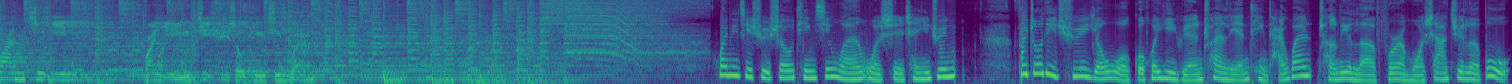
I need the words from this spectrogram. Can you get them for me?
湾之音，欢迎继续收听新闻。欢迎继续收听新闻，我是陈怡君。非洲地区由我国会议员串联挺台湾，成立了福尔摩沙俱乐部，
